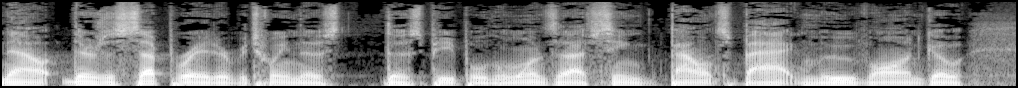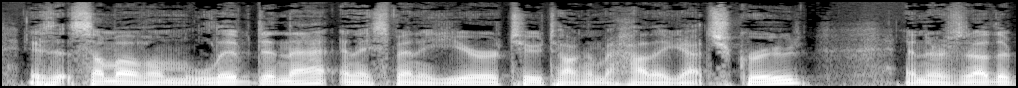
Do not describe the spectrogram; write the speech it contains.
Now, there's a separator between those those people. The ones that I've seen bounce back, move on, go. Is that some of them lived in that and they spent a year or two talking about how they got screwed, and there's another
